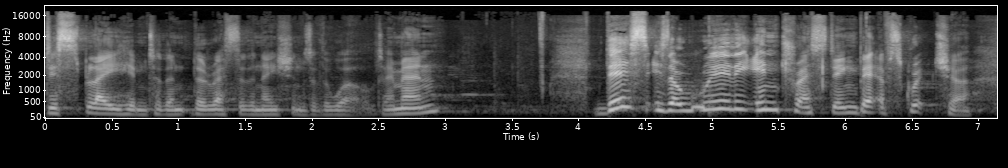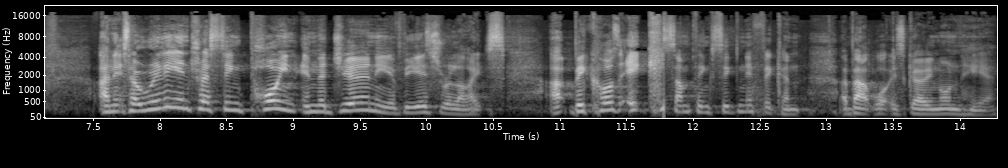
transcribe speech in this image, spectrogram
display him to the, the rest of the nations of the world. Amen? This is a really interesting bit of scripture and it's a really interesting point in the journey of the Israelites uh, because it something significant about what is going on here.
